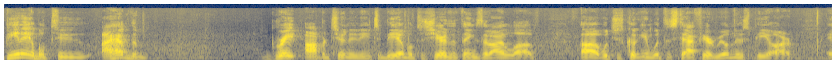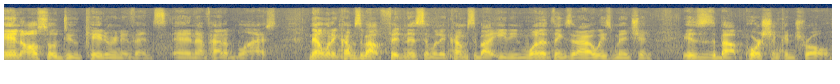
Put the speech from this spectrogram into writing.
being able to. I have the great opportunity to be able to share the things that I love, uh, which is cooking with the staff here at Real News PR, and also do catering events. And I've had a blast. Now, when it comes about fitness and when it comes about eating, one of the things that I always mention is, is about portion control.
